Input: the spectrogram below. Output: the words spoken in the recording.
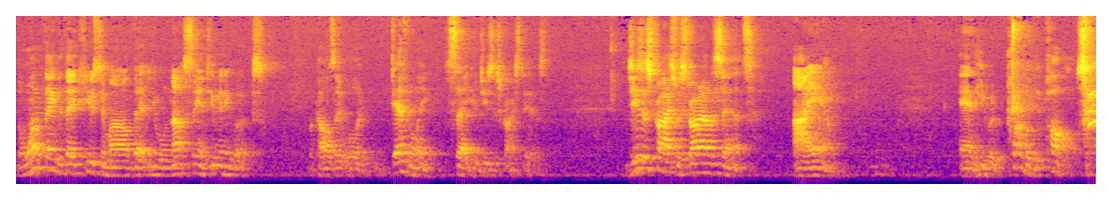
The one thing that they accused him of that you will not see in too many books, because it will definitely say who Jesus Christ is. Jesus Christ would start out a sentence, I am. And he would probably pause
